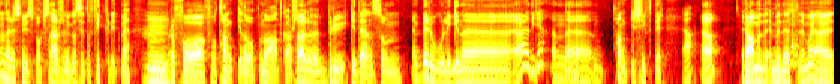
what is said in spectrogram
den snusboksen her som du kan sitte og fikle litt med. For å få, få tankene over på noe annet, kanskje. da, Eller bruke den som en beroligende ja, Jeg vet ikke. En eh, tankeskifter. Ja. Ja. Ja, men det, men det, det må jeg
